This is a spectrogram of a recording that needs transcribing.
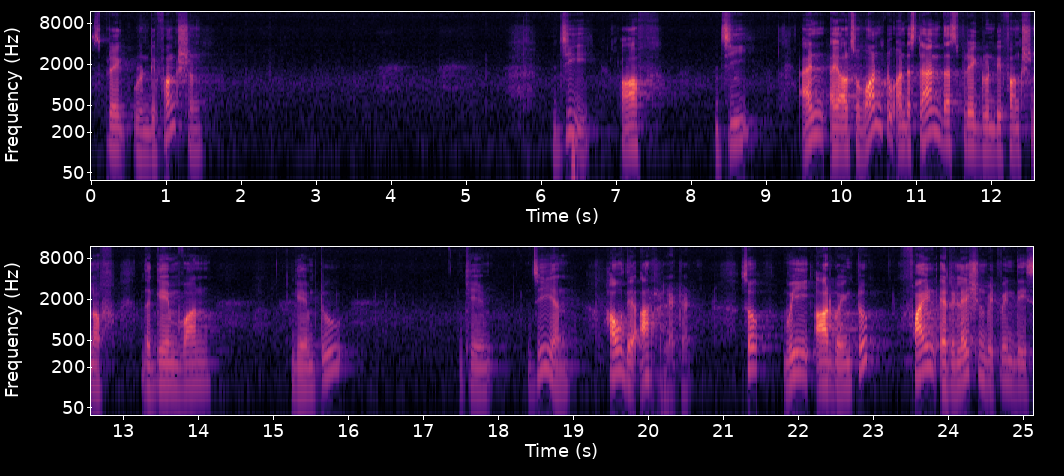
Sprague-Grundy function g of g and I also want to understand the Sprague-Grundy function of the game 1, game 2, game gn how they are related. So, we are going to find a relation between these,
